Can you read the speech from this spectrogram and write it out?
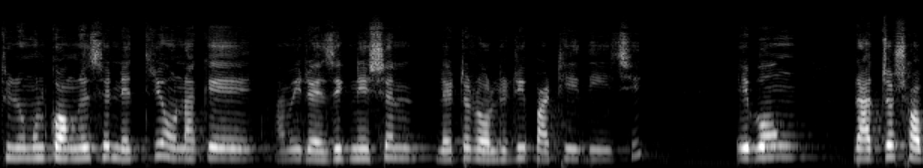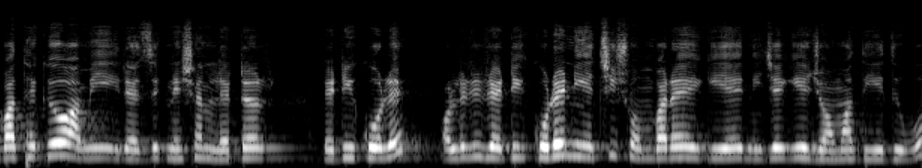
তৃণমূল কংগ্রেসের নেত্রী, ওনাকে আমি রেজিগনেশন লেটার অলরেডি পাঠিয়ে দিয়েছি। এবং রাজ্যসভা থেকেও আমি রেজিগনেশন লেটার রেডি করে অলরেডি রেডি করে নিয়েছি, সোমবারে গিয়ে নিজে গিয়ে জমা দিয়ে দেবো।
